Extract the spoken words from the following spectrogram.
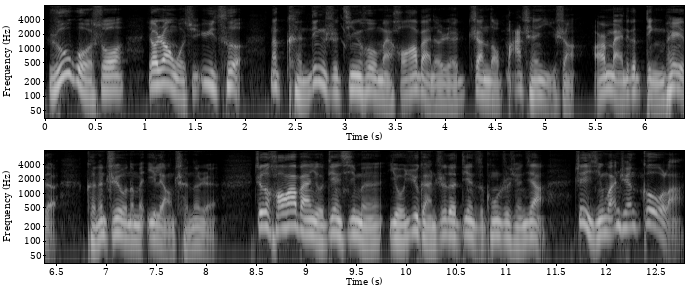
如果说要让我去预测，那肯定是今后买豪华版的人占到八成以上，而买那个顶配的可能只有那么一两成的人。这个豪华版有电吸门，有预感知的电子控制悬架，这已经完全够了。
